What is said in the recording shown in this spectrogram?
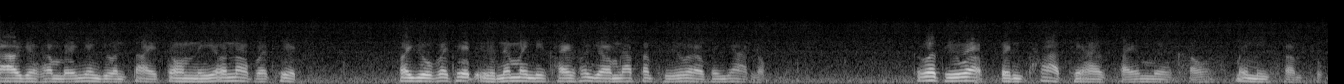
ลาวอย่างคำเขมรยังยวนใต้ต้องหนีออกนอกประเทศไปอยู่ประเทศอื่นนั้นไม่มีใครเขายอมรับนับถือว่าเราเป็นญาติหรอกก็ถือว่าเป็นทาสที่อาศัยเมืองเขาไม่มีความสุข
